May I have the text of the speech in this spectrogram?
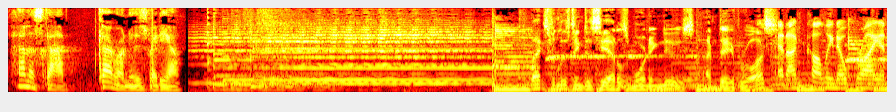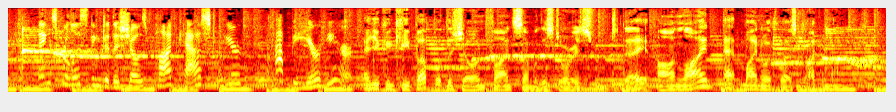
Hannah Scott, KIRO News Radio. Thanks for listening to Seattle's Morning News. I'm Dave Ross. And I'm Colleen O'Brien. Thanks for listening to the show's podcast. We're happy you're here. And you can keep up with the show and find some of the stories from today online at mynorthwest.com.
